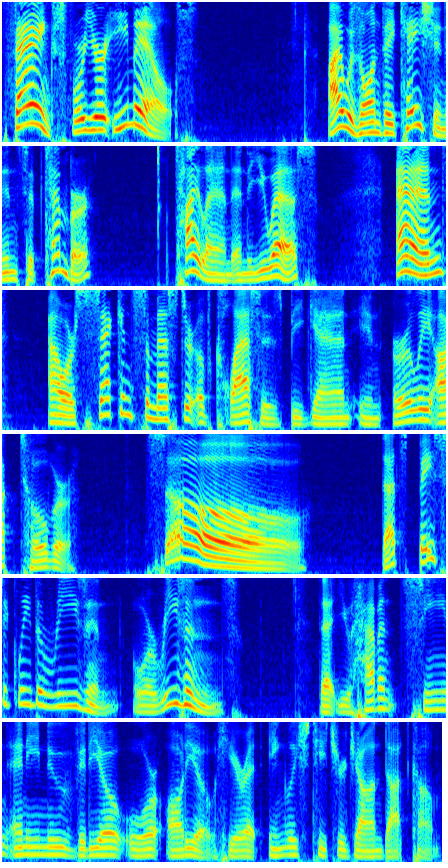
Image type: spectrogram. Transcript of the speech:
thanks for your emails. I was on vacation in September, Thailand and the US, and our second semester of classes began in early October. So, that's basically the reason or reasons that you haven't seen any new video or audio here at EnglishTeacherJohn.com.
